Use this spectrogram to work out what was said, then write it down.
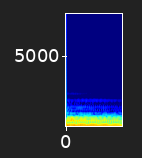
you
